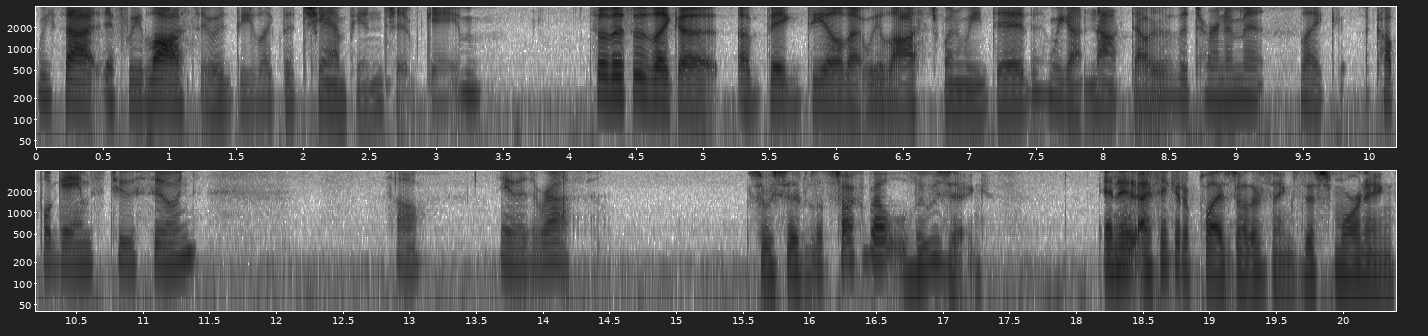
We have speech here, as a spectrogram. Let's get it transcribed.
we thought if we lost, it would be like the championship game. So this was like a, a big deal that we lost when we did. We got knocked out of the tournament like a couple games too soon. So it was rough. so we said let's talk about losing and it, i think it applies to other things this morning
